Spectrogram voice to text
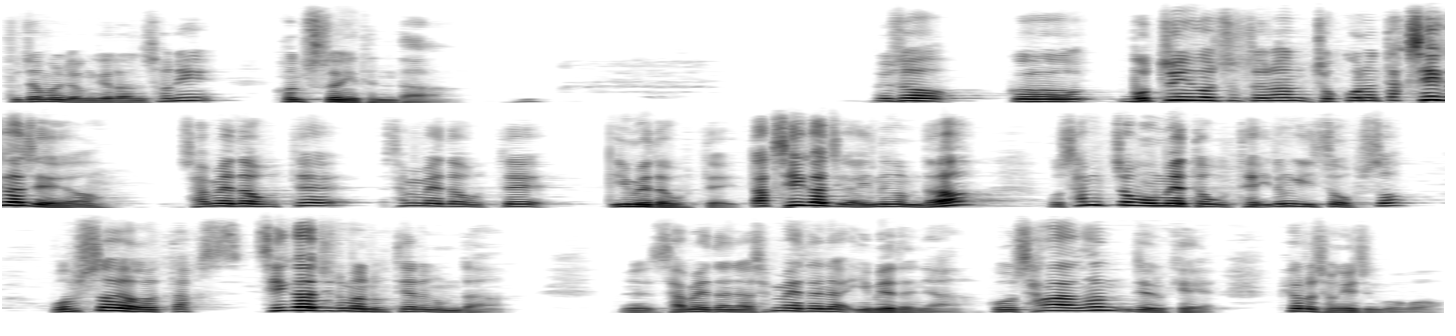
두 점을 연결한 선이 건축선이 된다. 그래서 그 모퉁이 건축선은 조건은 딱 세 가지예요. 4m 후퇴, 3m 후퇴, 2m 후퇴. 딱 세 가지가 있는 겁니다. 뭐 3.5m 후퇴 이런 게 있어 없어? 없어요. 딱 세 가지로만 후퇴하는 겁니다. 4m냐, 3m냐, 2m냐. 그 상황은 이제 이렇게 표로 정해진 거고.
